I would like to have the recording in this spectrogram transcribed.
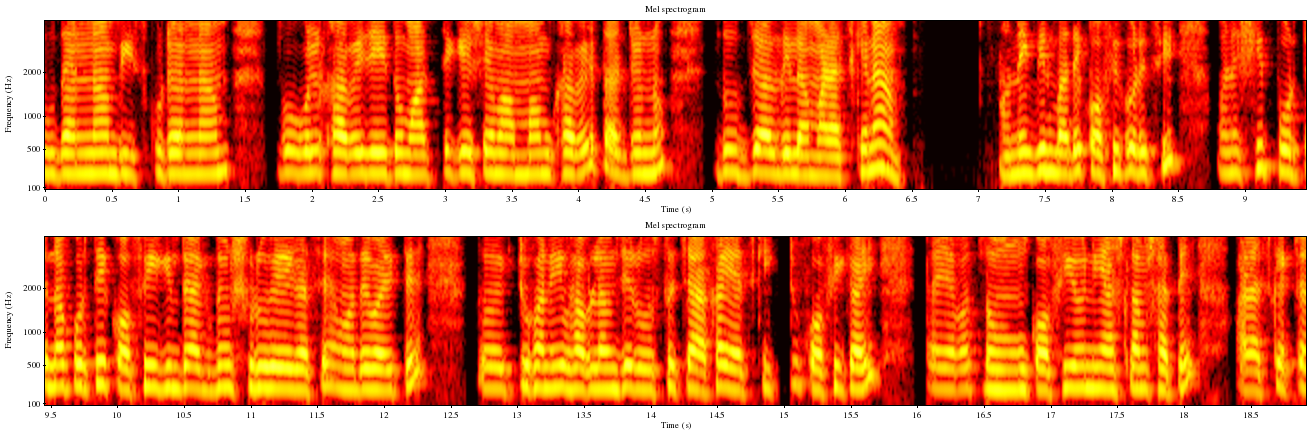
দুধ আনলাম, বিস্কুট আনলাম, গোগল খাবে যেহেতু মাঠ থেকে এসে মাম্মাম খাবে, তার জন্য দুধ জাল দিলাম। আর আজকে না অনেক দিন বাদে কফি করেছি। মানে শীত পড়তে না পড়তেই কফি কিন্তু একদম শুরু হয়ে গেছে আমাদের বাড়িতে। তো একটুখানি ভাবলাম যে রোজ তো চা খাই, আজকে একটু কফি খাই। তাই আবার কফিও নিয়ে আসলাম সাথে। আর আজকে একটা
